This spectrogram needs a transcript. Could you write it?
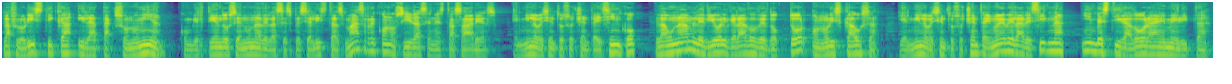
la florística y la taxonomía, convirtiéndose en una de las especialistas más reconocidas en estas áreas. En 1985, la UNAM le dio el grado de doctor honoris causa y en 1989 la designa investigadora emérita.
